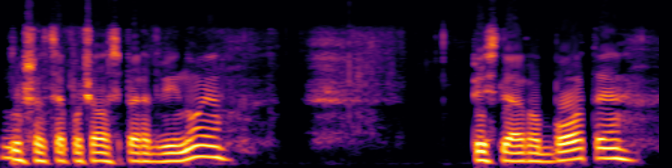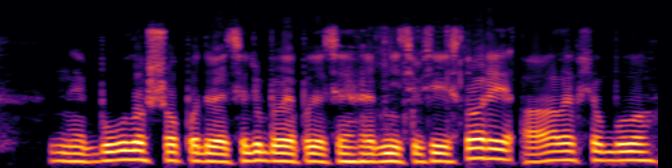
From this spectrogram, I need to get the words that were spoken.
Ну, що це почалося перед війною. Після роботи не було що подивитися. Любив я подивитися грибні всі історії, але все було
